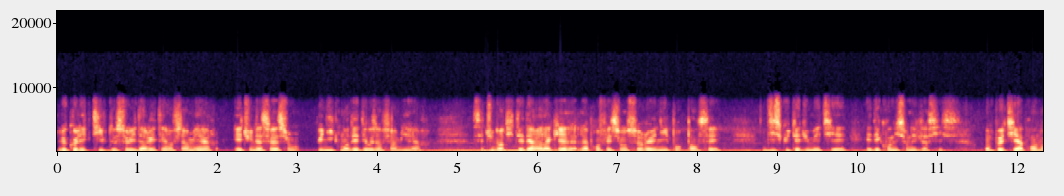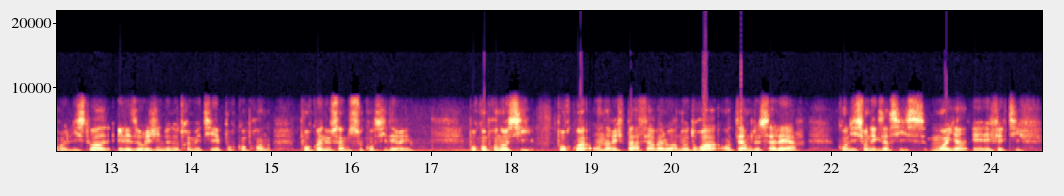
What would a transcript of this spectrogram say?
Le collectif de solidarité infirmière est une association uniquement dédiée aux infirmières. C'est une entité derrière laquelle la profession se réunit pour penser, discuter du métier et des conditions d'exercice. On peut y apprendre l'histoire et les origines de notre métier pour comprendre pourquoi nous sommes sous-considérés, pour comprendre aussi pourquoi on n'arrive pas à faire valoir nos droits en termes de salaire, conditions d'exercice, moyens et effectifs.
